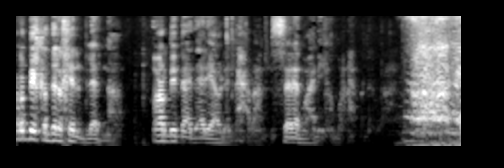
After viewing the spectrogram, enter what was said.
ربي يقدر خير لبلادنا. وربي بعد عليها ولاد الحرام. السلام عليكم ورحمة الله.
